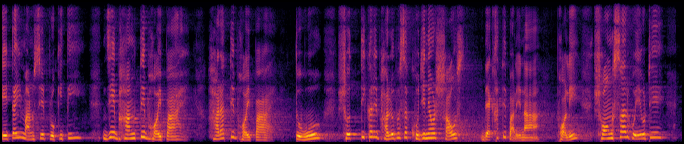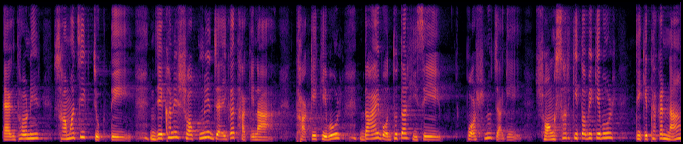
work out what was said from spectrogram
এটাই মানুষের প্রকৃতি, যে ভাঙতে ভয় পায়, হারাতে ভয় পায়। তবুও সত্যিকারের ভালোবাসা খুঁজে নেওয়ার সাহস দেখাতে পারে না। ফলে সংসার হয়ে ওঠে এক ধরনের সামাজিক চুক্তি, যেখানে স্বপ্নের জায়গা থাকে না। থাকে কেবল দায়বদ্ধতার হিসেব। প্রশ্ন জাগে, সংসার কি তবে কেবল টিকে থাকার নাম?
